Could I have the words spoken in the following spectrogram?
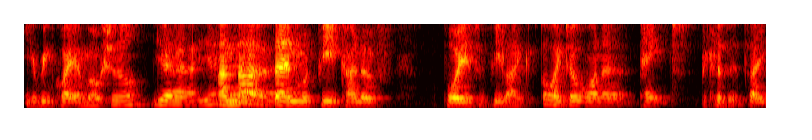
you're being quite emotional. Yeah, yeah. and that then would be kind of boys would be like oh i don't want to paint because it's like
